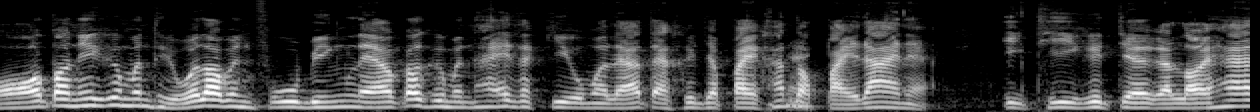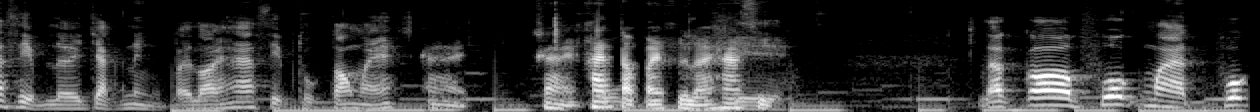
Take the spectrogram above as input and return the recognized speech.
อ๋อ ตอนนี้คือมันถือว่าเราเป็นฟูลบิงแล้วก็คือมันให้สกิลมาแล้ว แต่คือจะไปขั้นต่อไปได้เนี่ย อีกทีคือเจอกัน150เลยจาก1ไป150ถูกต้องไหมๆใช่ใช่ขั้นต่อไปคือร้อยห้าสิบโเคแล้วก็พวกหมัดพวก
